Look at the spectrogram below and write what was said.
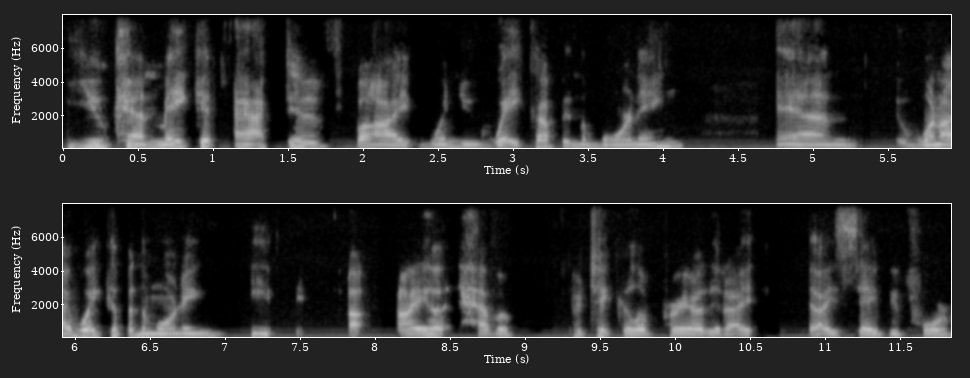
you can make it active by when you wake up in the morning. And when I wake up in the morning, uh, I have a particular prayer that I I say before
